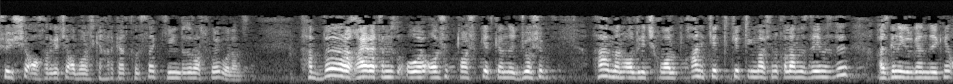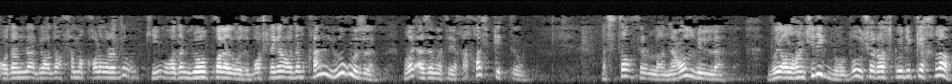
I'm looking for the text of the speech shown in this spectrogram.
shu ishni oxirigacha olib borishga harakat qilsak keyin biz rostgo'y bo'lamiz ha bir g'ayratimiz oshib toshib ketganda jo'shib hammani oldiga chiqib olib qani ketdik ketdik mana shuni qilamiz deymizda ozgina yurgandan keyin odamlar bu yoqda hamma qolaveradi keyin u odam yovib qoladi o'zi. Boshlagan odam qani? Yo'q o'zi. Voy azamat qochib ketdi u. Astag'firulloh billah. Bu yolg'onchilik bu. Bu o'sha rostgo'ylikka xilof.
